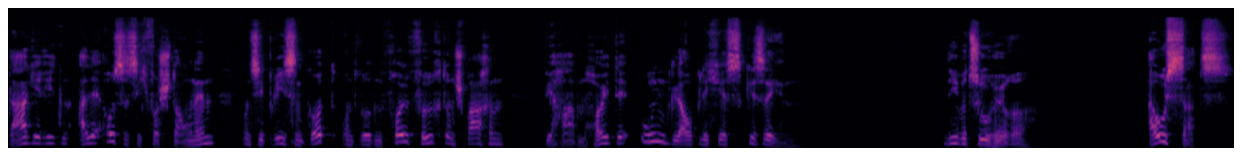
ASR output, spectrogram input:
Da gerieten alle außer sich vor Staunen, und sie priesen Gott und wurden voll Furcht und sprachen, wir haben heute Unglaubliches gesehen. Lieber Zuhörer, Aussatz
